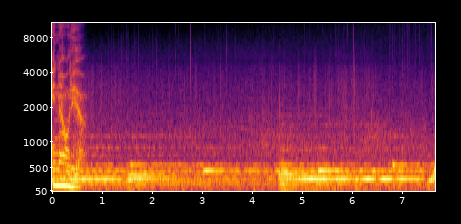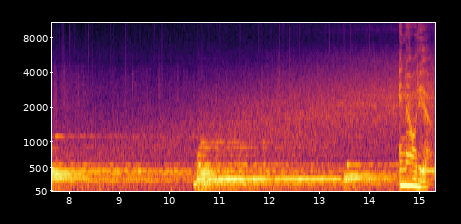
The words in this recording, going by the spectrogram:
Ináurea. audio.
